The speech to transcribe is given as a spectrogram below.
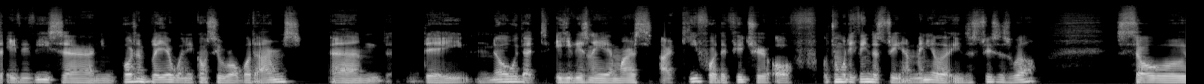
ABB is an important player when it comes to robot arms and they know that AGVs and AMRs are key for the future of automotive industry and many other industries as well. So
